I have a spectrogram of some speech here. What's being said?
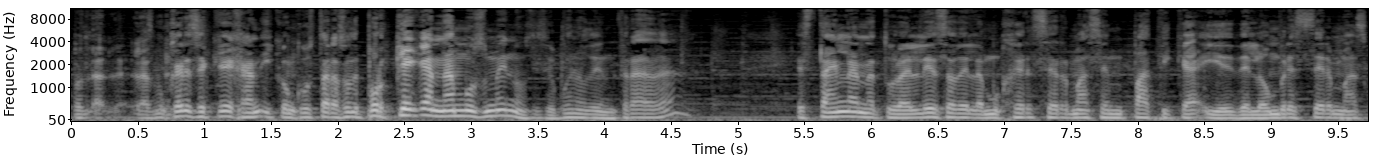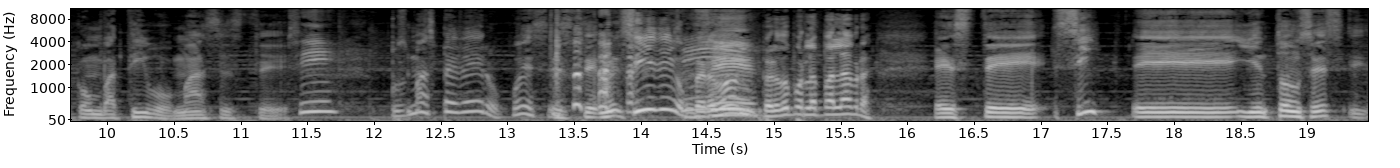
pues la- la- las mujeres se quejan y con justa razón de por qué ganamos menos. Dice, bueno, de entrada está en la naturaleza de la mujer ser más empática y del hombre ser más combativo, más este, Sí. pues más pedero, pues. Este, sí, digo, Sí. perdón, perdón por la palabra. Este, sí, eh, y entonces, eh,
